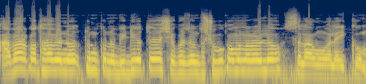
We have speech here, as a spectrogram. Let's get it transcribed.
আবার কথা হবে নতুন কোনো ভিডিওতে সে পর্যন্ত শুভকামনা রইল। সালামু আলাইকুম।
